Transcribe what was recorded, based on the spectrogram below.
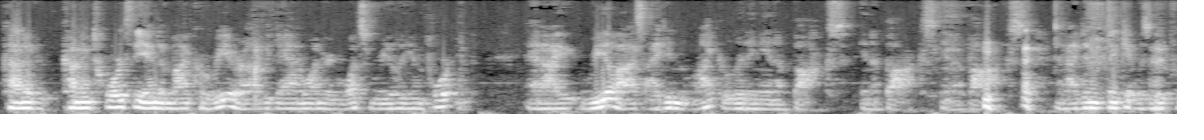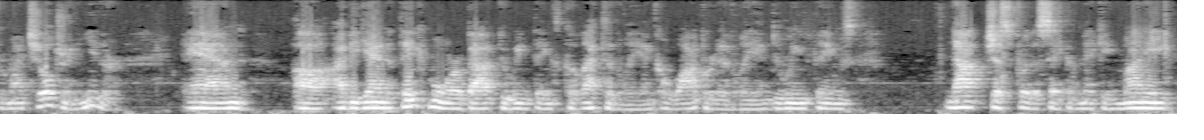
kind of coming towards the end of my career, I began wondering what's really important. And I realized I didn't like living in a box, in a box, in a box. and I didn't think it was good for my children either. And uh, I began to think more about doing things collectively and cooperatively and doing things not just for the sake of making money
